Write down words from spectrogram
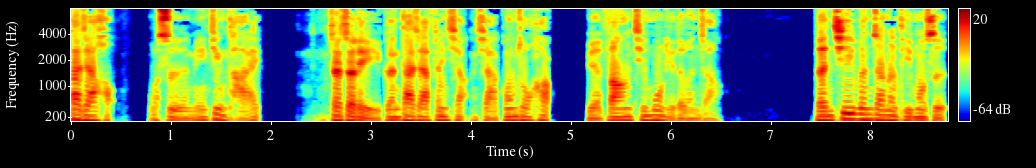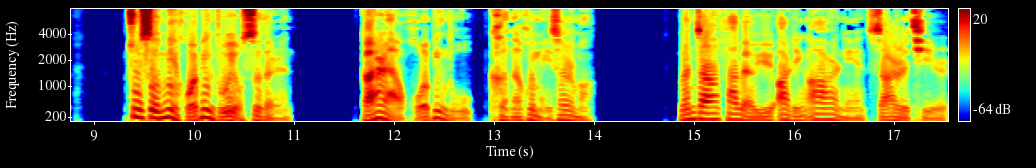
大家好，我是明镜台，在这里跟大家分享一下公众号“远方青木”里的文章。本期文章的题目是：注射灭活病毒有事的人，感染活病毒可能会没事吗？文章发表于二零二二年十二月七日。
